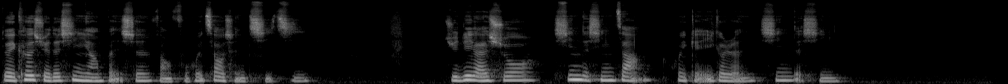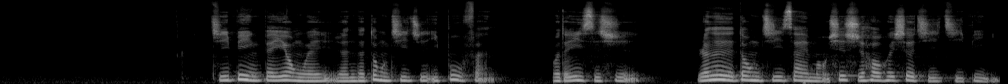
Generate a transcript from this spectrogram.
对科学的信仰本身仿佛会造成奇迹。举例来说，新的心脏会给一个人新的心。疾病被用为人的动机之一部分。我的意思是，人类的动机在某些时候会涉及疾病，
